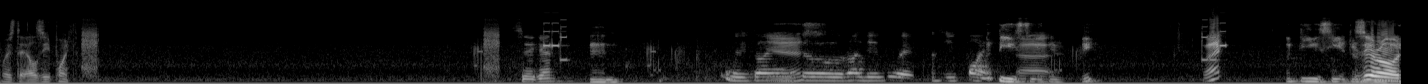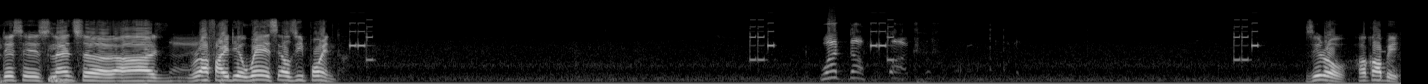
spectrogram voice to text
Where's the LZ point? Say again. And We're going Yes. to rendezvous at LZ point. what do you see Uh, at the? What? Zero. right? This is Lancer. Uh, rough idea. Where is LZ point? What the fuck? Zero. How copy?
